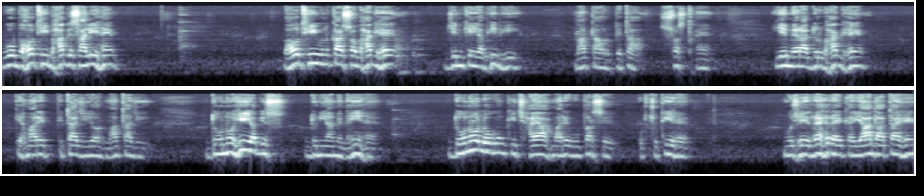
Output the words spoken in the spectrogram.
वो बहुत ही भाग्यशाली हैं, बहुत ही उनका सौभाग्य है जिनके अभी भी माता और पिता स्वस्थ हैं। ये मेरा दुर्भाग्य है कि हमारे पिताजी और माताजी दोनों ही अब इस दुनिया में नहीं हैं। दोनों लोगों की छाया हमारे ऊपर से उठ चुकी है। मुझे रह रह कर याद आता है।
